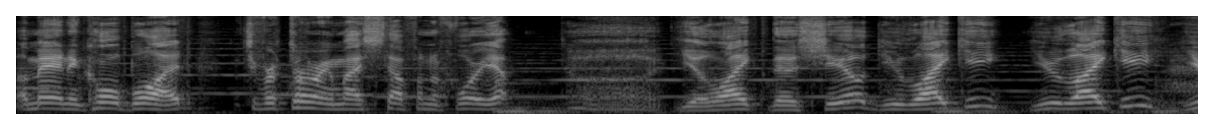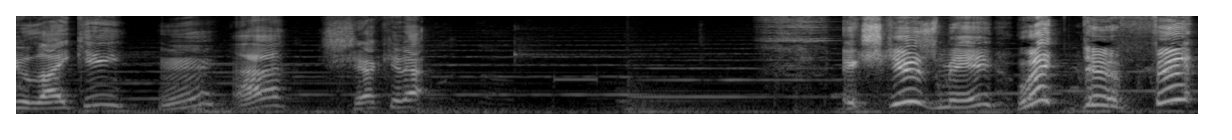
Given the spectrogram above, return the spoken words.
a man in cold blood for throwing my stuff on the floor. Yep. you like the shield? You likey? You likey? You likey? Hmm? Huh? Check it out. Excuse me? What the fit?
